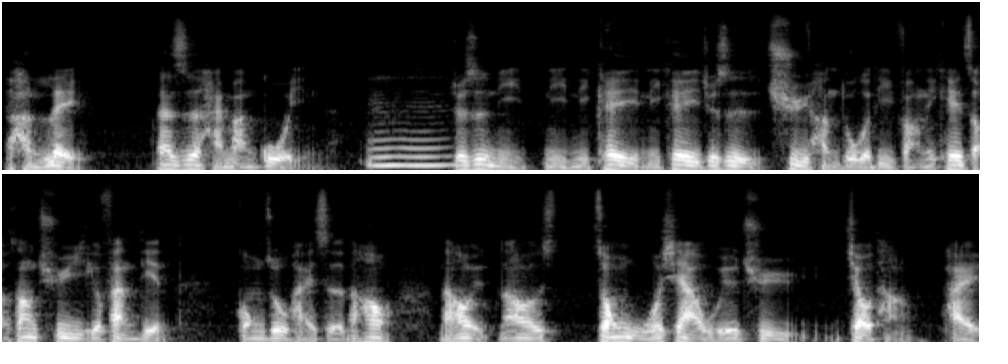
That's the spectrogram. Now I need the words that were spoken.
很累，但是还蛮过瘾的。嗯，就是你你你可以你可以就是去很多个地方，你可以早上去一个饭店工作拍摄，然后然后然后中午或下午又去教堂拍，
